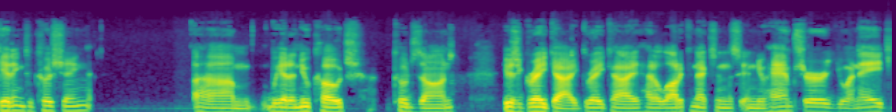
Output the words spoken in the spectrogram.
getting to Cushing, um, we had a new coach, Coach Zahn, he was a great guy, great guy. Had a lot of connections in New Hampshire, UNH,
